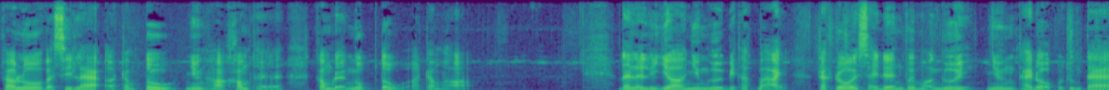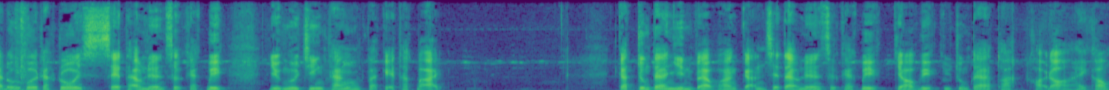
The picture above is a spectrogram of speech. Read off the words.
Phaolô và Sila ở trong tù nhưng họ không thể không để ngục tù ở trong họ. Đây là lý do nhiều người bị thất bại. Rắc rối xảy đến với mọi người, nhưng thái độ của chúng ta đối với rắc rối sẽ tạo nên sự khác biệt giữa người chiến thắng và kẻ thất bại. Cách chúng ta nhìn vào hoàn cảnh sẽ tạo nên sự khác biệt cho việc dù chúng ta thoát khỏi đó hay không.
